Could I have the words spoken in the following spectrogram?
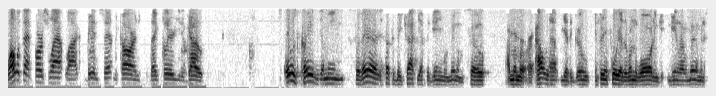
What was that first lap like, being set in the car and they clear you to go? It was crazy. I mean, for there, it's such a big track. You have to gain momentum. So I remember our out lap, you had to go in three and four. You had to run the wall and get, gain a lot of momentum. And it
